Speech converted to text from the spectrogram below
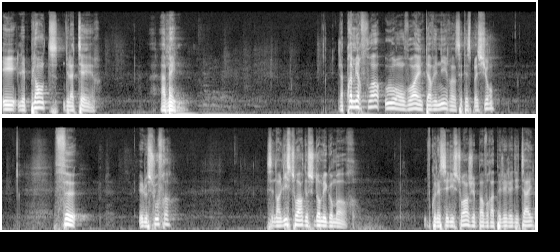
et les plantes de la terre. Amen. La première fois où on voit intervenir cette expression, feu et le soufre, c'est dans l'histoire de Sodome et Gomorre. Vous connaissez l'histoire, je ne vais pas vous rappeler les détails.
